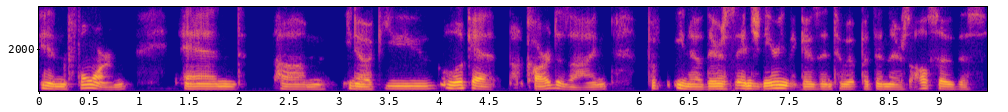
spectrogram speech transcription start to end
in form, and um, you know if you look at car design, you know there's engineering that goes into it, but then there's also this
